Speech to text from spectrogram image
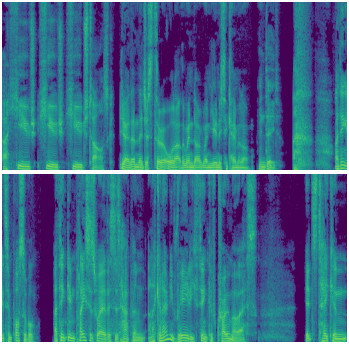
a huge, huge, huge task. Yeah, then they just threw it all out the window when Unity came along. Indeed. I think it's impossible. I think in places where this has happened, and I can only really think of Chrome OS, it's taken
